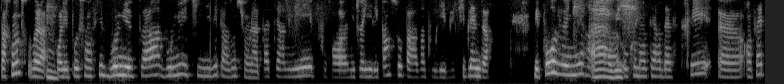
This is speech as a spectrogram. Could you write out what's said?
Par contre, voilà, Hmm. pour les peaux sensibles, vaut mieux pas, vaut mieux utiliser, par exemple, si on l'a pas terminé, pour euh, nettoyer les pinceaux, par exemple, ou les beauty blenders. Mais pour revenir Ah euh, aux oui. commentaires d'Astrée, en fait,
